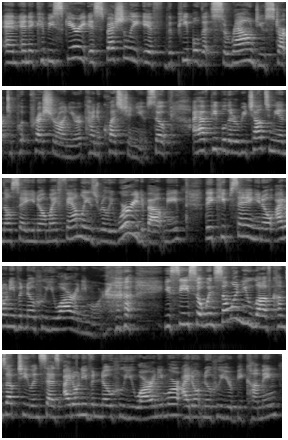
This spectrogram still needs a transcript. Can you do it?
And, and it can be scary, especially if the people that surround you start to put pressure on you or kind of question you. So I have people that will reach out to me and they'll say, you know, my family is really worried about me. They keep saying, you know, I don't even know who you are anymore. You see, so when someone you love comes up to you and says, I don't even know who you are anymore, I don't know who you're becoming,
